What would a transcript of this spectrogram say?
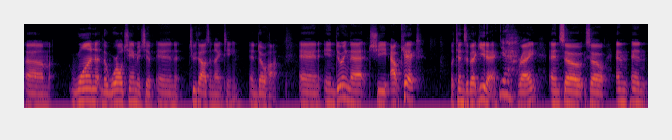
um, won the world championship in 2019 in Doha, and in doing that, she outkicked Letesenbet Gidey. Yeah. Right? And so so and and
